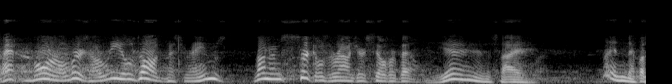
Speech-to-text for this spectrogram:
That moreover's a real dog, Mr. Ames. Running circles around your Silver Bell. Yes, I. I never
